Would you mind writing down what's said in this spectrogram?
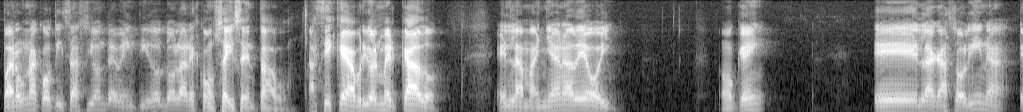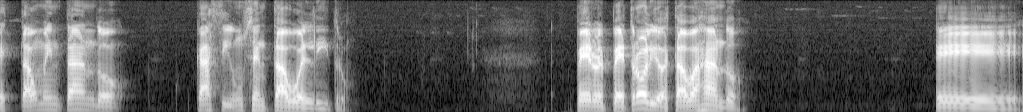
para una cotización de 22 dólares con 6 centavos. Así que abrió el mercado en la mañana de hoy. ¿Ok? Eh, la gasolina está aumentando casi un centavo el litro. Pero el petróleo está bajando eh,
